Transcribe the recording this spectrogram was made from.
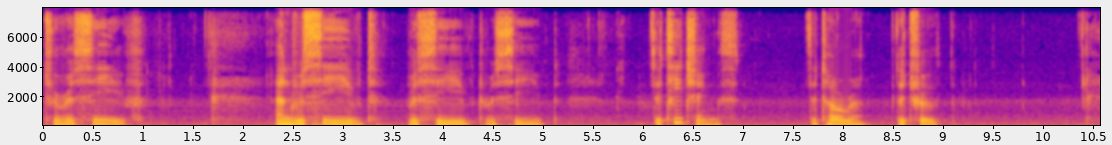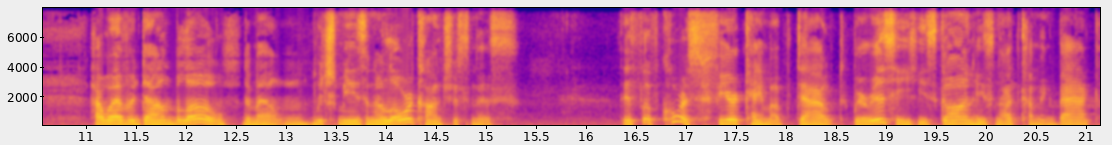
to receive. And received, received, received the teachings, the Torah, the truth. However, down below the mountain, which means in a lower consciousness, of course, fear came up, doubt. Where is he? He's gone. He's not coming back.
